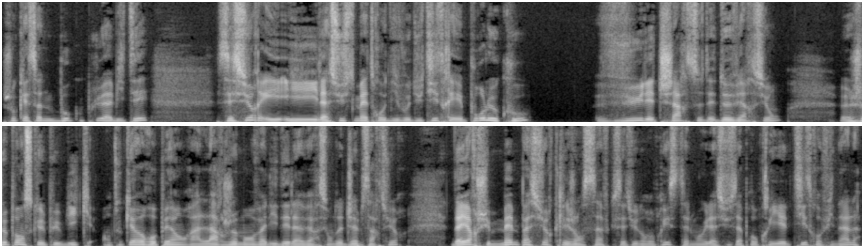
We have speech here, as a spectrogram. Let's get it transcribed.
je trouve qu'elle sonne beaucoup plus habitée. C'est sûr, il a su se mettre au niveau du titre et pour le coup, vu les charts des deux versions, euh, je pense que le public, en tout cas européen, aura largement validé la version de James Arthur. D'ailleurs, je suis même pas sûr que les gens savent que c'est une reprise, tellement il a su s'approprier le titre au final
